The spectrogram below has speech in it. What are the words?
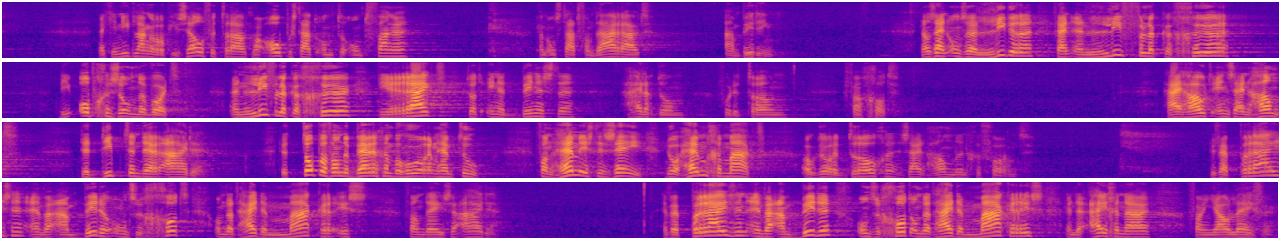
Dat je niet langer op jezelf vertrouwt, maar open staat om te ontvangen, dan ontstaat van daaruit aanbidding. Dan zijn onze liederen zijn een liefelijke geur die opgezonden wordt. Een liefelijke geur die reikt tot in het binnenste heiligdom voor de troon van God. Hij houdt in zijn hand de diepten der aarde. De toppen van de bergen behoren hem toe. Van hem is de zee, door hem gemaakt, ook door het droge zijn handen gevormd. Dus wij prijzen en we aanbidden onze God omdat Hij de maker is van deze aarde. En wij prijzen en we aanbidden onze God omdat Hij de maker is en de eigenaar van jouw leven.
